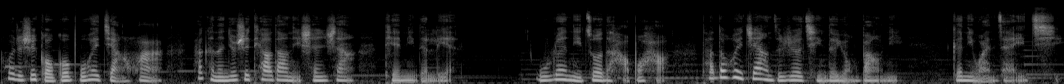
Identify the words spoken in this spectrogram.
或者是狗狗不会讲话，它可能就是跳到你身上舔你的脸。无论你做的好不好，它都会这样子热情的拥抱你，跟你玩在一起。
